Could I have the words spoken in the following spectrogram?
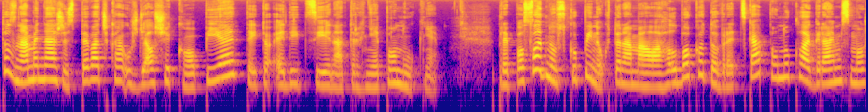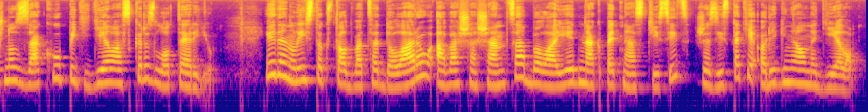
To znamená, že spevačka už ďalšie kópie tejto edície na trh neponúkne. Pre poslednú skupinu, ktorá mala hlboko do vrecka, ponúkla Grimes možnosť zakúpiť diela skrz lotériu. Jeden lístok stal 20 dolárov a vaša šanca bola jednak 15 tisíc, že získate originálne dielo.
